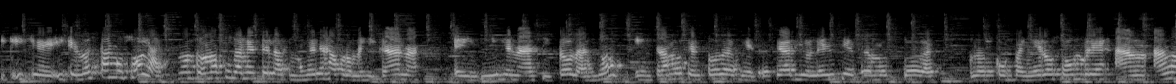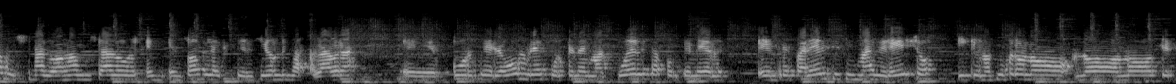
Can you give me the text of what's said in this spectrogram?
y, que, y que no estamos solas, no, no solamente las mujeres afromexicanas e indígenas y todas, ¿no? Entramos en todas, mientras sea violencia, entramos todas. Los compañeros hombres han, han abusado, han abusado en, en toda la extensión de la palabra eh, por ser hombres, por tener más fuerza, por tener entre paréntesis más derechos y que nosotros no, no, no, que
